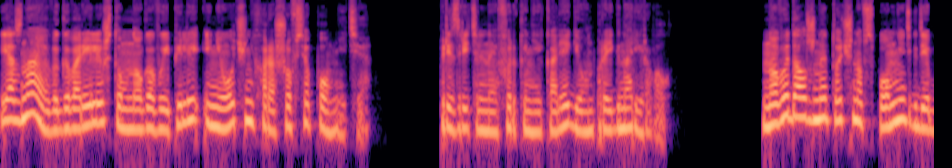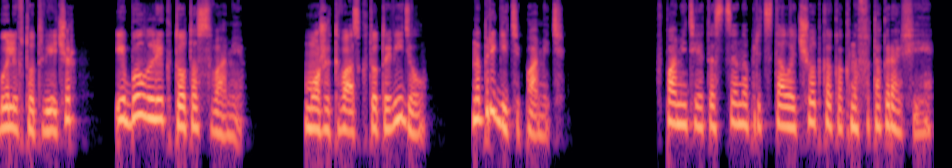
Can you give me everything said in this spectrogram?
«Я знаю, вы говорили, что много выпили и не очень хорошо все помните». Презрительное фырканье коллеги он проигнорировал. Но вы должны точно вспомнить, где были в тот вечер и был ли кто-то с вами. Может, вас кто-то видел? Напрягите память. В памяти эта сцена предстала четко, как на фотографии.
